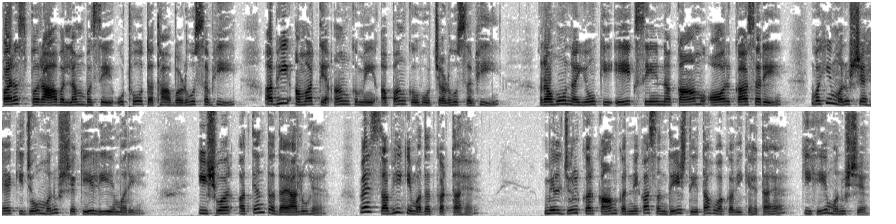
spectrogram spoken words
परस्परावलंब से उठो तथा बढ़ो सभी। अभी अमर्त्य अंक में अपंक हो चढ़ो सभी। रहो न यो की एक से न काम और का सरे। वही मनुष्य है कि जो मनुष्य के लिए मरे। ईश्वर अत्यंत दयालु है। वह सभी की मदद करता है। मिलजुल कर काम करने का संदेश देता हुआ कवि कहता है कि, हे मनुष्य,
